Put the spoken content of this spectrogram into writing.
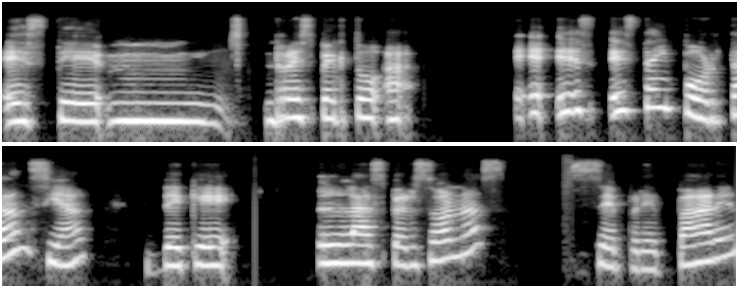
este, mm, respecto a es esta importancia de que las personas se preparen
